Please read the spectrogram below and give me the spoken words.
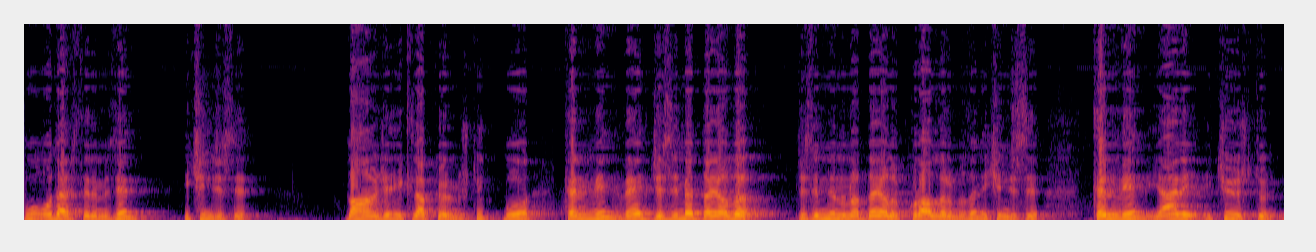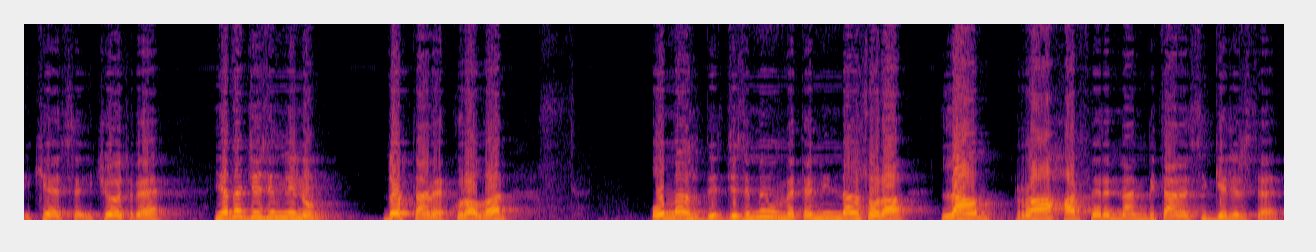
Bu o derslerimizin ikincisi. Daha önce iklap görmüştük. Bu tenvin ve cezime dayalı, cezimli nuna dayalı kurallarımızın ikincisi. Tenvin yani iki üstün, iki esse, iki ötre ya da cezimli nun. Dört tane kural var. Ondan cezimli nun ve tenvinden sonra lam, ra harflerinden bir tanesi gelirse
